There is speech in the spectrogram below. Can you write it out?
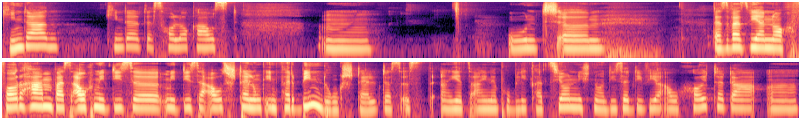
Kinder, Kinder des Holocaust. Mm. Und ähm, das, was wir noch vorhaben, was auch mit dieser, mit dieser Ausstellung in Verbindung stellt, das ist äh, jetzt eine Publikation, nicht nur diese, die wir auch heute da äh,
